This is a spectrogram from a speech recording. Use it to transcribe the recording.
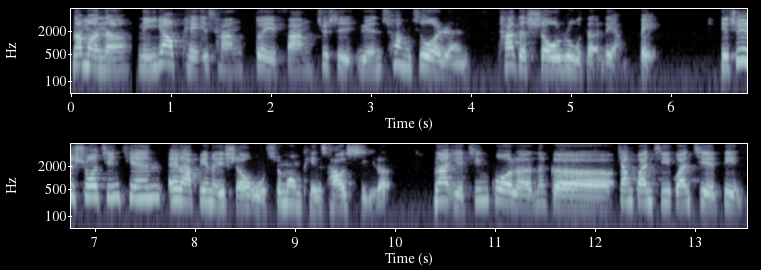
那么呢，你要赔偿对方，就是原创作人他的收入的两倍。也就是说，今天 ella 编了一首舞，孙梦平抄袭了，那也经过了那个相关机关界定，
